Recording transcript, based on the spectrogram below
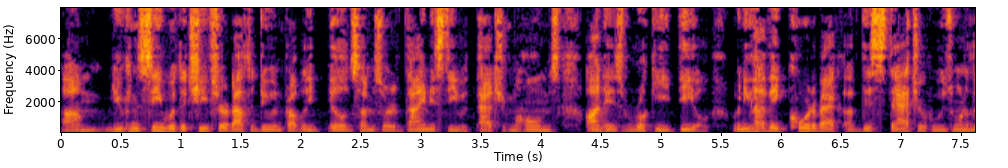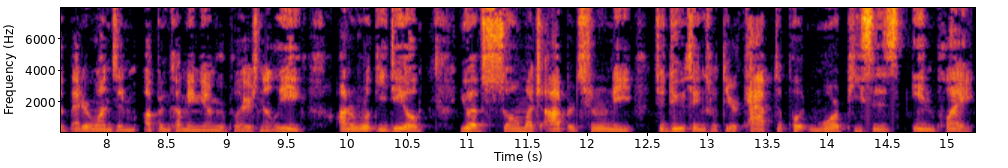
um, you can see what the Chiefs are about to do and probably build some sort of dynasty with Patrick Mahomes on his rookie deal. When you have a quarterback of this stature, who is one of the better ones in up and coming younger players in the league, on a rookie deal, you have so much opportunity to do things with your cap to put more pieces in play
